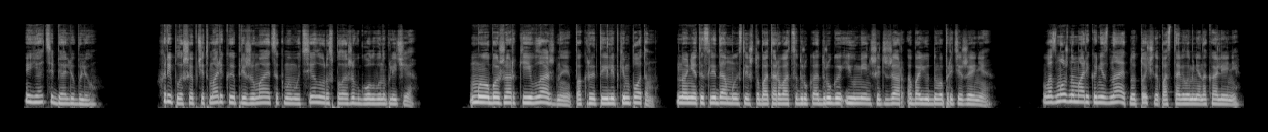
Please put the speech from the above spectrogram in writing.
Я тебя люблю. Хрипло шепчет Марика и прижимается к моему телу, расположив голову на плече. Мы оба жаркие и влажные, покрытые липким потом, но нет и следа мысли, чтобы оторваться друг от друга и уменьшить жар обоюдного притяжения. Возможно, Марика не знает, но точно поставила меня на колени.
